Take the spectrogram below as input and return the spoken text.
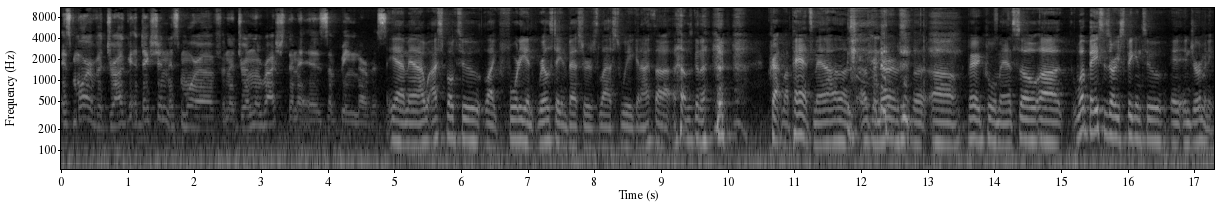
it's more of a drug addiction. It's more of an adrenaline rush than it is of being nervous. Yeah, man. I, I spoke to like 40 real estate investors last week, and I thought I was gonna crap my pants, man. I was, I was the nerves, but uh, very cool, man. So, uh, what bases are you speaking to in, in Germany?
